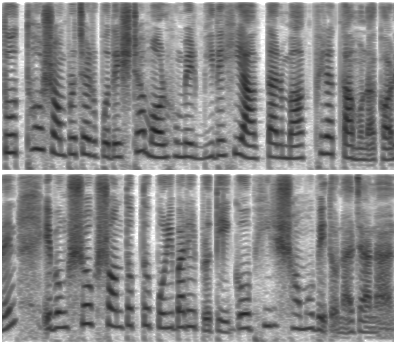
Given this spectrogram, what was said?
তথ্য ও সম্প্রচার উপদেষ্টা মরহুমের বিদেহী আত্মার মাগফেরাত কামনা করেন এবং শোক সন্তপ্ত পরিবারের প্রতি গভীর সমবেদনা বেদনা জানান।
